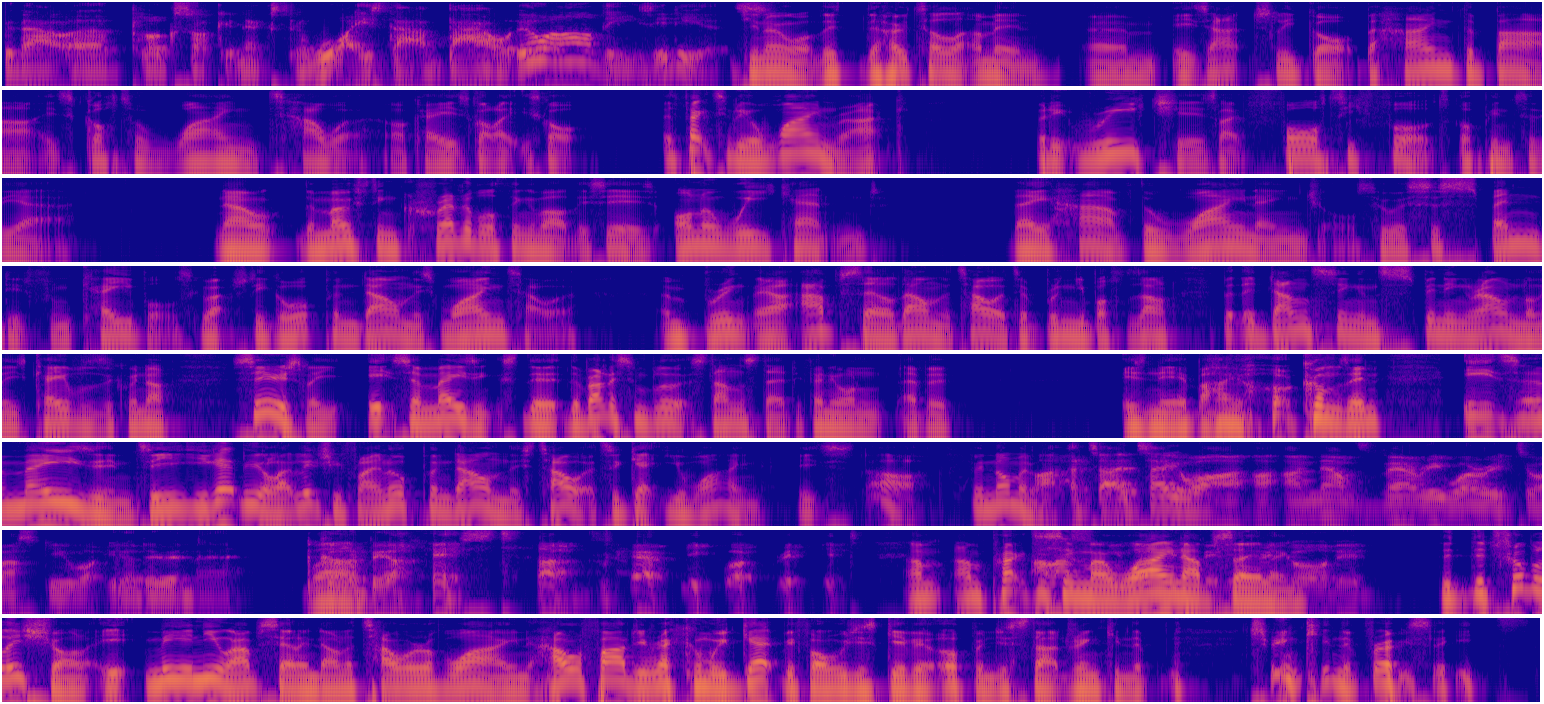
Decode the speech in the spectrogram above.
without a plug socket next to it. What is that about? Who are these idiots? Do you know what? The, the hotel that I'm in, um, it's actually got behind the bar. It's got a wine tower. Okay, it's got like it's got effectively a wine rack, but it reaches like forty foot up into the air. Now, the most incredible thing about this is on a weekend, they have the wine angels who are suspended from cables who actually go up and down this wine tower and bring they are abseil down the tower to bring your bottles down. But they're dancing and spinning around on these cables as they're coming down. Seriously, it's amazing. The the Radisson Blu at Stansted, if anyone ever is nearby or comes in, it's amazing. So you, you, get people like literally flying up and down this tower to get your wine. It's oh phenomenal. I, I, I tell you what, I, am now very worried to ask you what you're doing there. Well, to be honest, I'm very worried. I'm I'm practicing my wine abseiling. Recording. The, the trouble is, Shaun, it, me and you abseiling down a tower of wine. How far do you reckon we'd get before we just give it up and just start drinking the drinking the proceeds?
